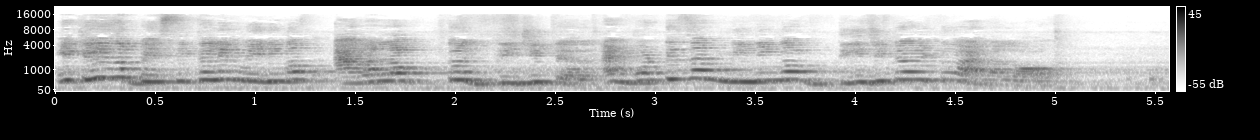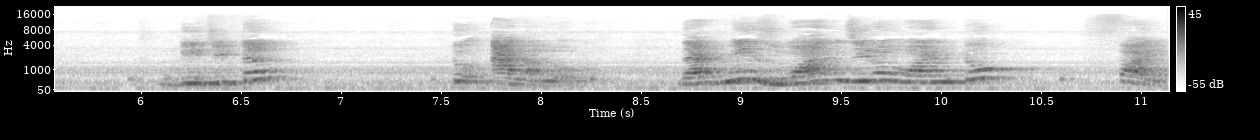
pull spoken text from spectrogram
it is basically meaning of analog to digital. And what is the meaning of digital to analog? Digital to analog. That means 1, 0, 1 to 5.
